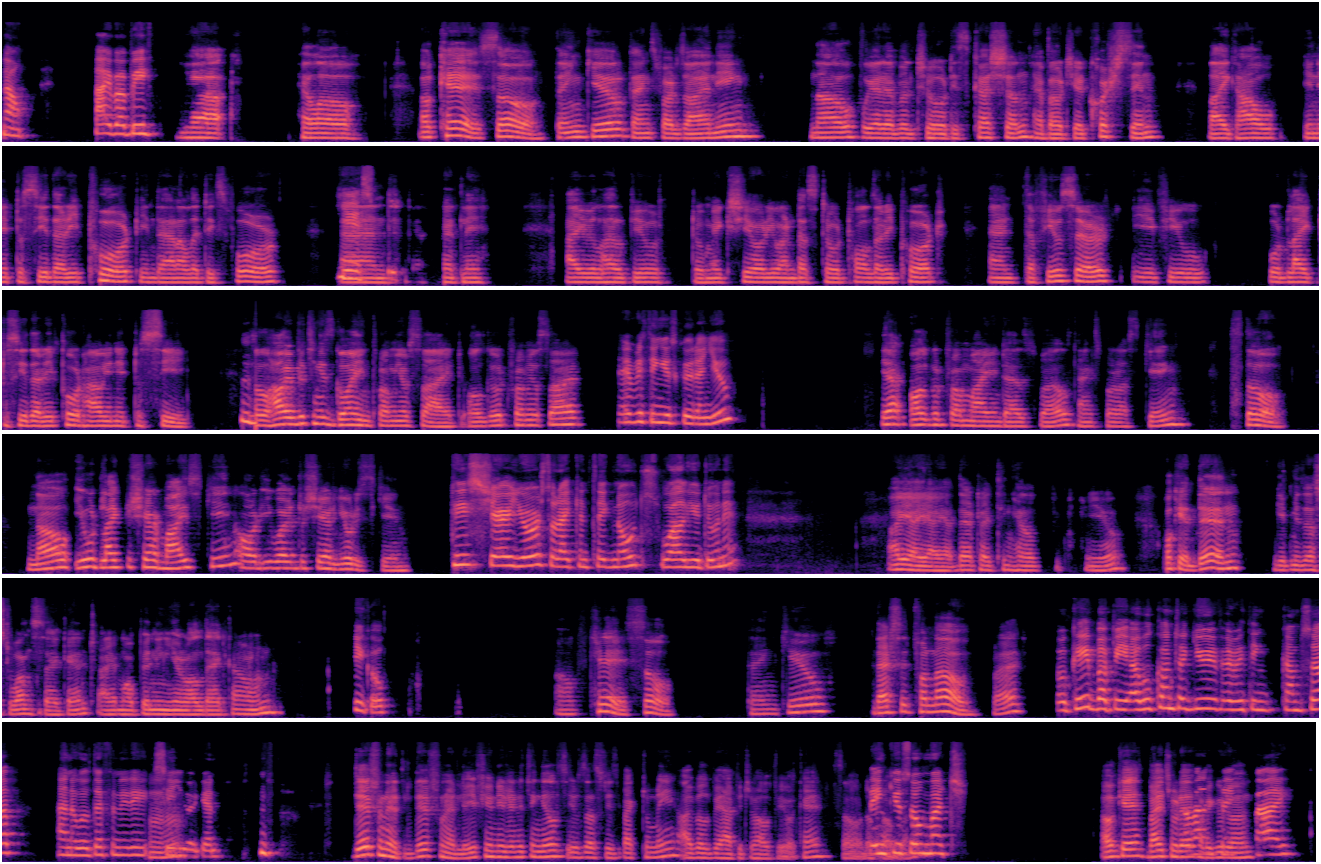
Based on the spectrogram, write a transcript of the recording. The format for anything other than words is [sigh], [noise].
Now, hi, Bappi. Yeah, hello. Okay, so thank you. Thanks for joining. Now we are able to discussion about your question, like how you need to see the report in the analytics 4, Yes, and definitely I will help you to make sure you understood all the report and the future if you would like to see the report, how you need to see. Mhm. So how everything is going from your side? All good from your side? everything is good. And you? Yeah, all good from my end as well. Thanks for asking. So now you would like to share my skin or you want to share your skin? Please share yours so I can take notes while you're doing it. Oh, yeah, yeah, yeah. That I think help you. Okay, then give me just one second. I am opening here all the account. Here you go. Okay, so thank you. That's it for now, right? Okay, Bappi, I will contact you if everything comes up, and I will definitely see Mm-hmm. you again. [laughs] Definitely, definitely. If you need anything else, you just reach back to me. I will be happy to help you. Okay, so no Thank you so much. Okay, bye today. Have a good one. Bye.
